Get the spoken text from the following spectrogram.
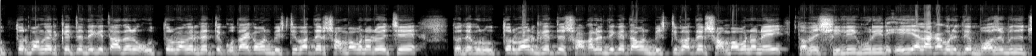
উত্তরবঙ্গের ক্ষেত্রে দেখি তাদের উত্তরবঙ্গের ক্ষেত্রে কোথায় কেমন বৃষ্টিপাতের সম্ভাবনা রয়েছে? তো দেখুন, উত্তরবঙ্গের ক্ষেত্রে সকালের দিকে তেমন বৃষ্টিপাতের সম্ভাবনা নেই। তবে শিলিগুড়ির এই এলাকাগুলিতে বজ্রবিদ্যুৎ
